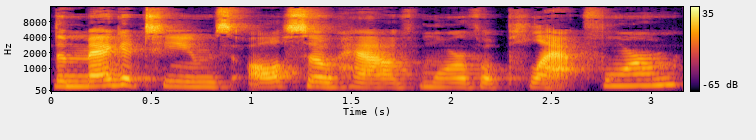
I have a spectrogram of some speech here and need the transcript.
the mega teams also have more of a platform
